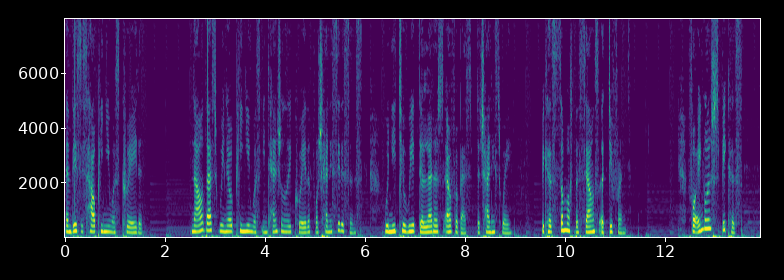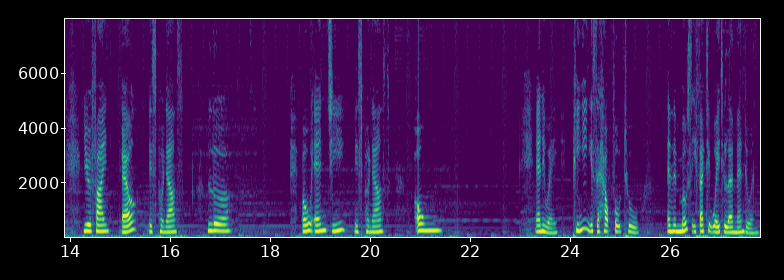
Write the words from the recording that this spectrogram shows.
And this is how pinyin was created. Now that we know pinyin was intentionally created for Chinese citizens, we need to read the letters alphabet the Chinese way, because some of the sounds are different. For English speakers, you will find L is pronounced L, ONG is pronounced ONG. Anyway, Pinyin is a helpful tool and the most effective way to learn Mandarin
